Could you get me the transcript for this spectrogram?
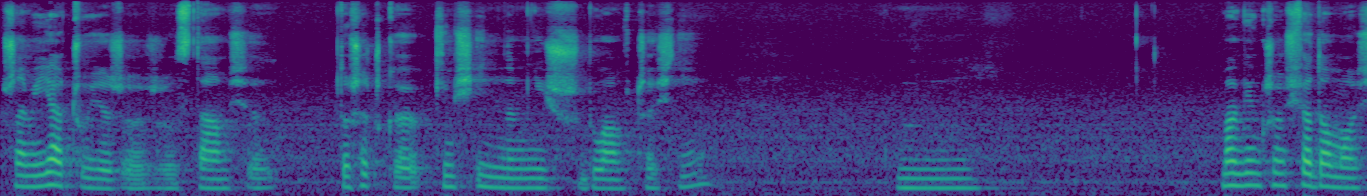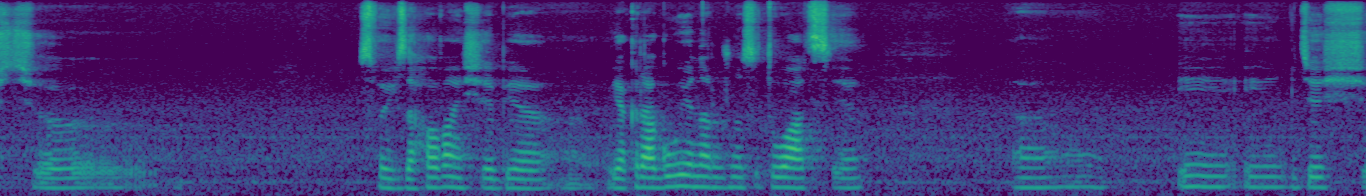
przynajmniej ja czuję, że, że stałam się troszeczkę kimś innym niż byłam wcześniej. Mm, Mam większą świadomość e, swoich zachowań, siebie, e, jak reaguję na różne sytuacje. I, i gdzieś,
